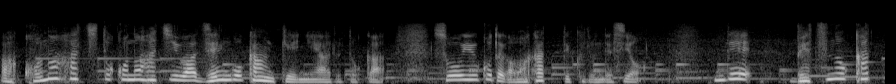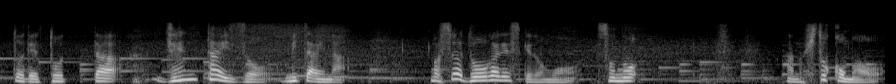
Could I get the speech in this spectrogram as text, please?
あこの鉢とこの鉢は前後関係にあるとかそういうことが分かってくるんですよ。で別のカットで撮った全体像みたいな、まあ、それは動画ですけどもそのあの1コマを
